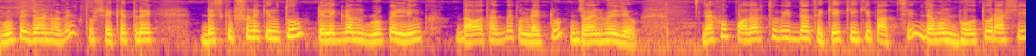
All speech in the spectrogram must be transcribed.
গ্রুপে জয়েন হবে, তো সেক্ষেত্রে ডেসক্রিপশনে কিন্তু টেলিগ্রাম গ্রুপের লিংক দেওয়া থাকবে, তোমরা একটু জয়েন হয়ে যেও। দেখো, পদার্থবিদ্যা থেকে কি কি পাচ্ছি? যেমন ভৌত রাশি,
